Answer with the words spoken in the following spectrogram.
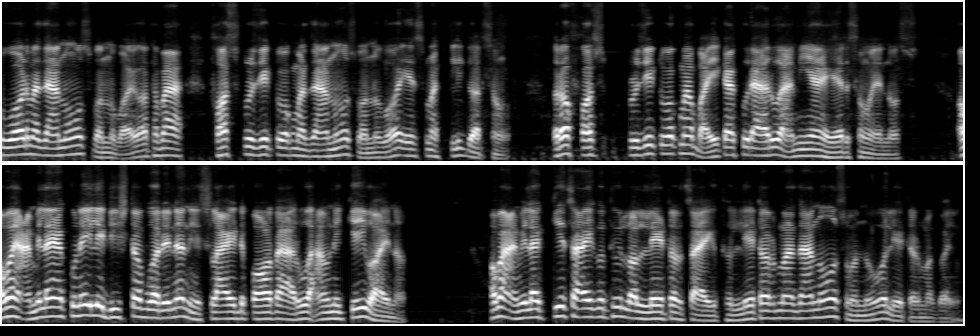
वर्डमा जानुहोस् भन्नुभयो अथवा फर्स्ट प्रोजेक्ट वर्कमा जानुहोस् भन्नुभयो यसमा क्लिक गर्छौँ। र फर्स्ट प्रोजेक्ट वर्कमा भएका कुराहरू हामी यहाँ हेर्छौँ हेर्नुहोस्। अब हामीलाई यहाँ कुनैले डिस्टर्ब गरेन नि? स्लाइड पर्दाहरू आउने केही भएन। अब हामीलाई के चाहिएको थियो? ल लेटर चाहिएको थियो। लेटरमा जानुहोस् भन्नुभयो लेटरमा गयौँ।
